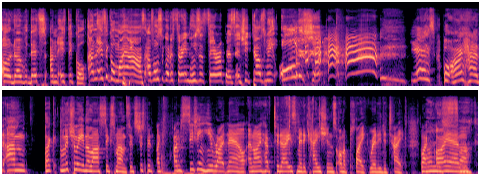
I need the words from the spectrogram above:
oh, no, that's unethical. Unethical, my ass. I've also got a friend who's a therapist, and she tells me all the shit. Yes. Well, I had um like literally in the last six months, it's just been like I'm sitting here right now and I have today's medications on a plate ready to take. Like Holy I am fuck.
